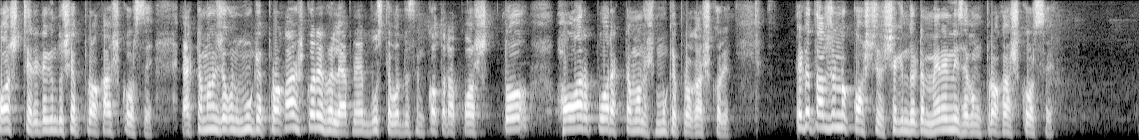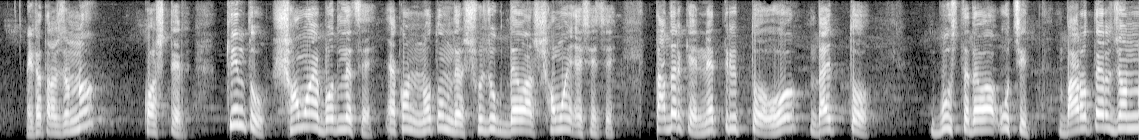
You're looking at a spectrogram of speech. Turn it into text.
কষ্টের, এটা কিন্তু সে প্রকাশ করছে। একটা মানুষ যখন মুখে প্রকাশ করে ফেলে, আপনি বুঝতে পারতেছেন কতটা কষ্ট হওয়ার পর একটা মানুষ মুখে প্রকাশ করে। এটা তার জন্য কষ্টের, সে কিন্তু এটা মেনে নিছে এবং প্রকাশ করছে। এটা তার জন্য কষ্টের। কিন্তু সময় বদলেছে। এখন নতুনদের সুযোগ দেওয়ার সময় এসেছে। তাদেরকে নেতৃত্ব ও দায়িত্ব বুঝতে দেওয়া উচিত। ভারতের জন্য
